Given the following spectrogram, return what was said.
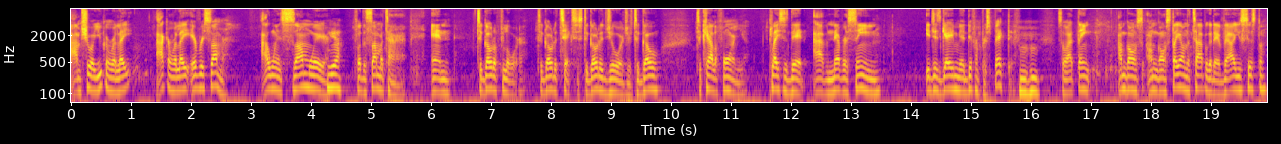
I'm sure you can relate. I can relate every summer. I went somewhere yeah. for the summertime and to go to Florida, to go to Texas, to go to Georgia, to go to California, places that I've never seen it just gave me a different perspective. Mm-hmm. So I think I'm going to I'm going to stay on the topic of that value system.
